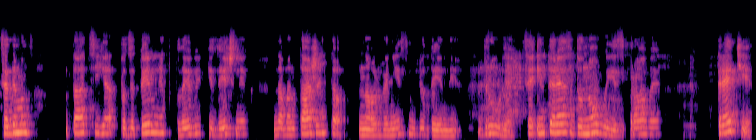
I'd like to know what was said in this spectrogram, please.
це демонстрація позитивних впливів фізичних навантажень та на організм людини. Друге це інтерес до нової справи. Третє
